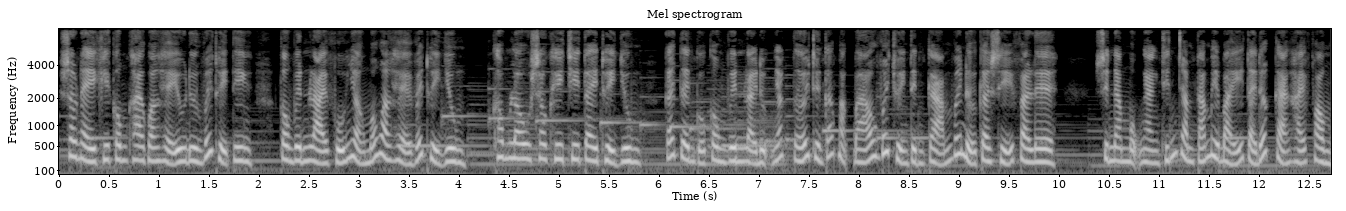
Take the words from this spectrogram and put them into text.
Sau này khi công khai quan hệ yêu đương với Thủy Tiên, Công Vinh lại phủ nhận mối quan hệ với Thùy Dung. Không lâu sau khi chia tay Thùy Dung, cái tên của Công Vinh lại được nhắc tới trên các mặt báo với chuyện tình cảm với nữ ca sĩ Pha Lê. Sinh năm 1987 tại đất cảng Hải Phòng,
